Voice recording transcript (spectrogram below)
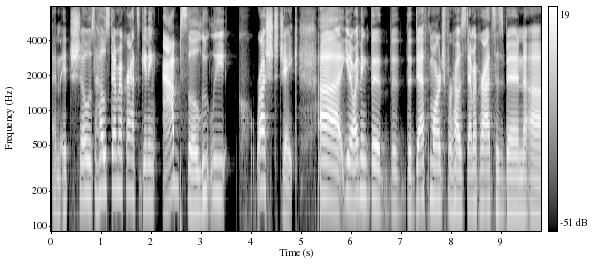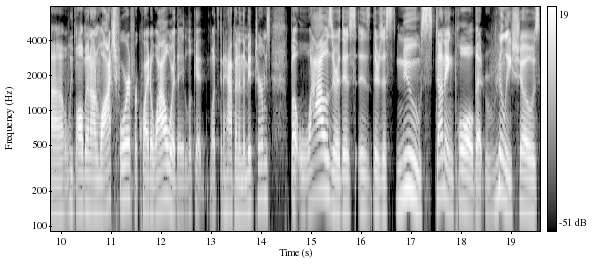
and it shows House Democrats getting absolutely crushed. Jake, uh, you know, I think the the the death march for House Democrats has been uh, we've all been on watch for it for quite a while, where they look at what's going to happen in the midterms. But wowzer, this is there's this new stunning poll that really shows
